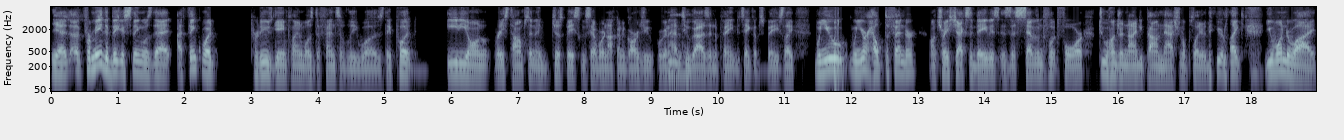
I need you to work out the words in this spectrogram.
Yeah, uh, for me, the biggest thing was that I think what Purdue's game plan was defensively was they put Edey on Race Thompson and just basically said, We're not going to guard you. We're going to have mm-hmm. two guys in the paint to take up space. Like when you when your help defender on Trayce Jackson Davis is a seven foot four, 290 pound national player that you're like, you wonder why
